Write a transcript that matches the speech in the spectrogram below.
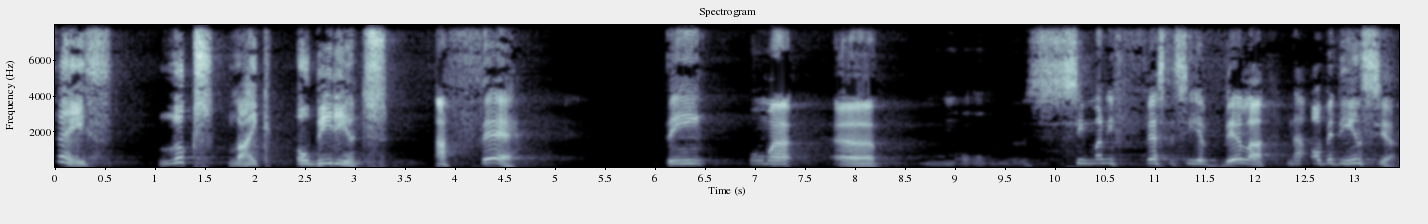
Faith looks like obedience. A fé tem uma. ah, se manifesta, se revela na obediência.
